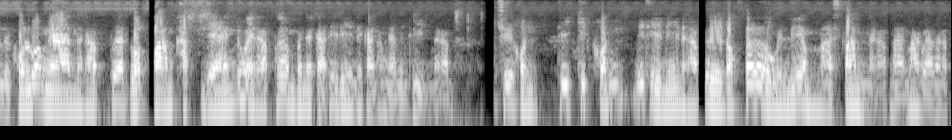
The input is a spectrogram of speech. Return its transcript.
หรือคนร่วมงานนะครับ เพื่อลดความขัดแย้งด้วยนะครับ เพิ่มบรรยากาศที่ดีในการทำงานเป็นทีมนะครับ ชื่อคน ที่คิดค้นวิธีนี้นะครับ คือดรวิลเลียมมาสตันนะครับนานมากแล้วนะครับ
